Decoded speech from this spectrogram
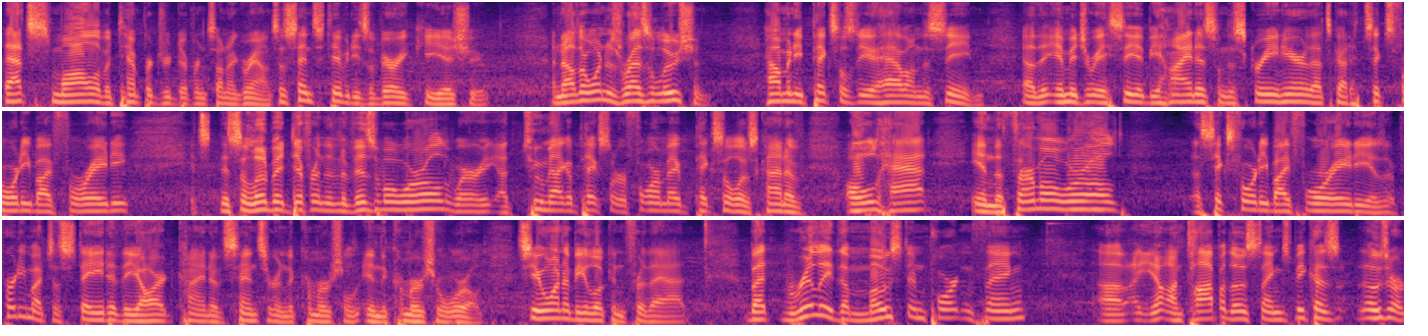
that small of a temperature difference on the ground. So sensitivity is a very key issue. Another one is resolution how many pixels do you have on the scene? Uh, the image we see behind us on the screen here, that's got a 640 by 480. It's, it's a little bit different than the visible world where a 2 megapixel or 4 megapixel is kind of old hat. In the thermal world, a 640 by 480 is a pretty much a state of the art kind of sensor in the commercial in the commercial world. So you want to be looking for that. But really the most important thing uh, you know, on top of those things, because those are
